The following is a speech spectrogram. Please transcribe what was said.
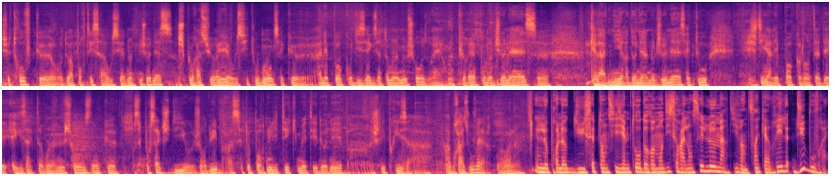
je trouve qu'on doit apporter ça aussi à notre jeunesse. Je peux rassurer aussi tout le monde, c'est qu'à l'époque, on disait exactement la même chose, ouais, on n'a plus rien pour notre jeunesse, euh, quel avenir à donner à notre jeunesse et tout je dis à l'époque, on entendait exactement la même chose. Donc euh, c'est pour ça que je dis aujourd'hui, bah, cette opportunité qui m'a été donnée, bah, je l'ai prise à, bras ouverts. voilà. Le prologue du 76e Tour de Romandie sera lancé le mardi 25 avril du Bouvray.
